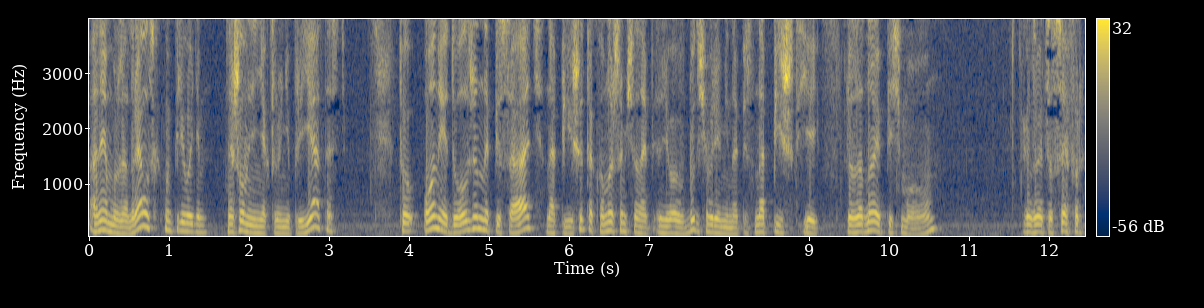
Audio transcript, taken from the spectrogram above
Она ему занравилась, как мы переводим, нашел мне некоторую неприятность, то он ей должен написать, напишет, так во множественном числе, в будущем времени написано, напишет ей разодное письмо, как называется сефер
